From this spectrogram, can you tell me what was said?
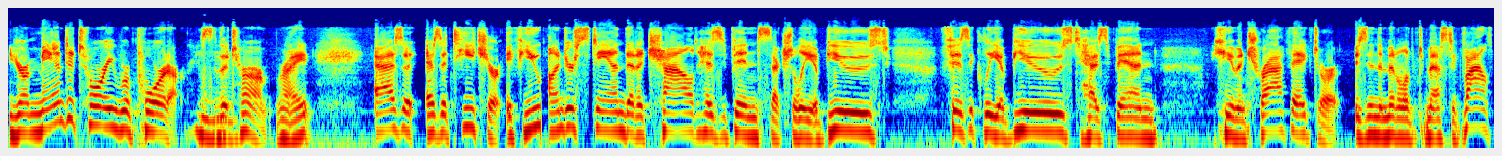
you're a mandatory reporter is mm-hmm. the term, right? As a as a teacher, if you understand that a child has been sexually abused, physically abused, has been human trafficked, or is in the middle of domestic violence,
